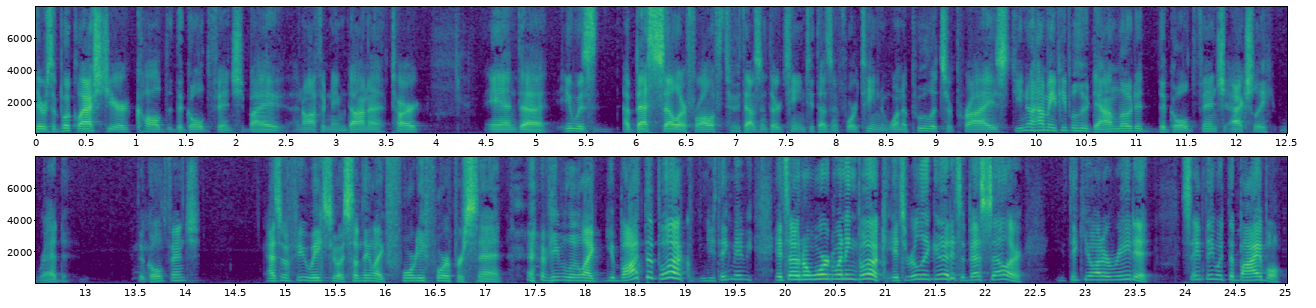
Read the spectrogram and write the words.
there was a book last year called The Goldfinch by an author named Donna Tartt. And uh, it was a bestseller for all of 2013, 2014. Won a Pulitzer Prize. Do you know how many people who downloaded The Goldfinch actually read The Goldfinch? As of a few weeks ago, something like 44% of people are like, You bought the book. You think maybe it's an award winning book. It's really good. It's a bestseller. You think you ought to read it. Same thing with the Bible.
